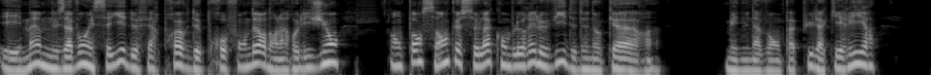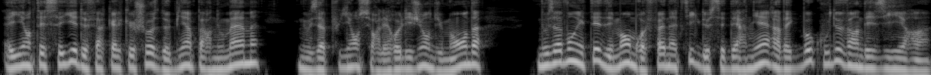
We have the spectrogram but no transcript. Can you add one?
et même nous avons essayé de faire preuve de profondeur dans la religion en pensant que cela comblerait le vide de nos cœurs mais nous n'avons pas pu l'acquérir, ayant essayé de faire quelque chose de bien par nous-mêmes, nous appuyant sur les religions du monde, nous avons été des membres fanatiques de ces dernières avec beaucoup de vains désirs.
